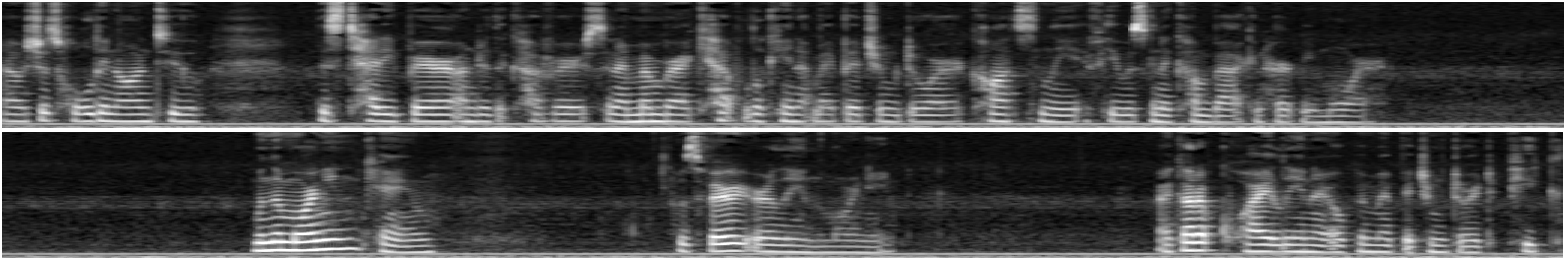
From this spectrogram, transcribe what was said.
I was just holding on to this teddy bear under the covers, and I remember I kept looking at my bedroom door constantly if he was going to come back and hurt me more. When the morning came, it was very early in the morning. I got up quietly and I opened my bedroom door to peek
